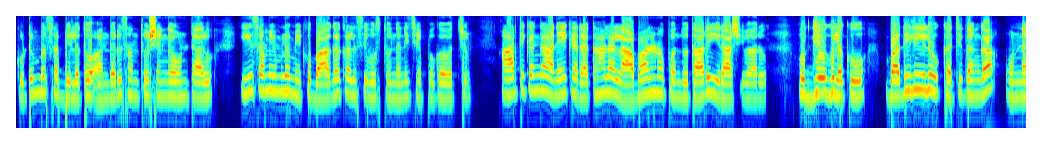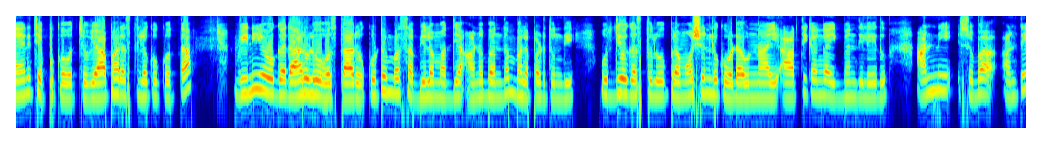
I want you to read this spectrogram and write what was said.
కుటుంబ సభ్యులతో అందరూ సంతోషంగా ఉంటారు. ఈ సమయంలో మీకు బాగా కలిసి వస్తుందని చెప్పుకోవచ్చు. ఆర్థికంగా అనేక రకాల లాభాలను పొందుతారు ఈ రాశివారు. ఉద్యోగులకు బదిలీలు ఖచ్చితంగా ఉన్నాయని చెప్పుకోవచ్చు. వ్యాపారస్తులకు కొత్త వినియోగదారులు వస్తారు. కుటుంబ సభ్యుల మధ్య అనుబంధం బలపడుతుంది. ఉద్యోగస్తులు ప్రమోషన్లు కూడా ఉన్నాయి. ఆర్థికంగా ఇబ్బంది లేదు. అన్ని శుభ అంటే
